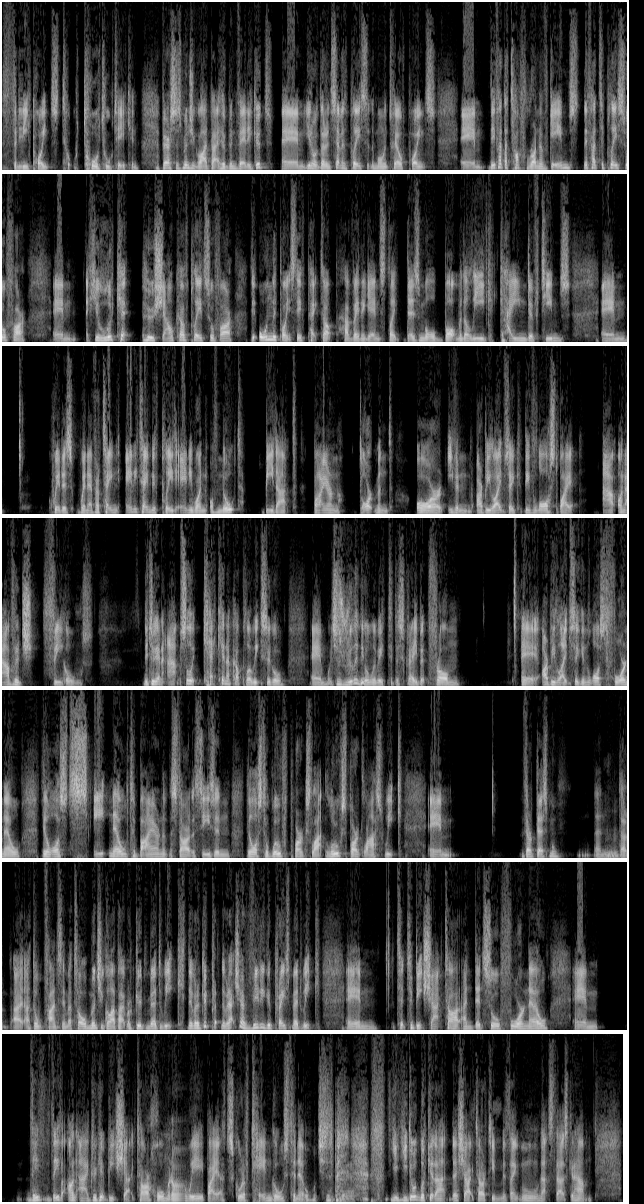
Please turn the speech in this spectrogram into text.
three points to- total taken. Versus Mönchengladbach, who've been very good. Um, you know, they're in seventh place at the moment, 12 points. Um, they've had a tough run of games they've had to play so far. Um, if you look at who Schalke have played so far, the only points they've picked up have been against like dismal, bottom of the league kind of teams. Um, whereas whenever time, anytime they've played anyone of note, be that Bayern, Dortmund, or even RB Leipzig, they've lost by on average three goals. They took an absolute kicking a couple of weeks ago, um, which is really the only way to describe it from uh, RB Leipzig and lost 4 0. They lost 8 0 to Bayern at the start of the season. They lost to Wolfsburg's la- Wolfsburg last week. Um, they're dismal. And mm-hmm. I, I, don't fancy them at all. Mönchengladbach were good midweek. They were a good. They were actually a very good price midweek um, to, to beat Shakhtar and did so four 0 um, they've they've on aggregate beat Shakhtar home and away by a score of ten goals to nil, which is yeah. you, you, don't look at that the Shakhtar team and think, oh, that's that's going to happen.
